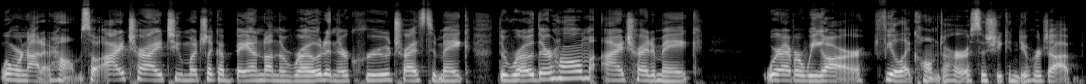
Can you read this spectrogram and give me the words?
when we're not at home. So I try to, much like a band on the road and their crew tries to make the road their home, I try to make wherever we are feel like home to her so she can do her job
